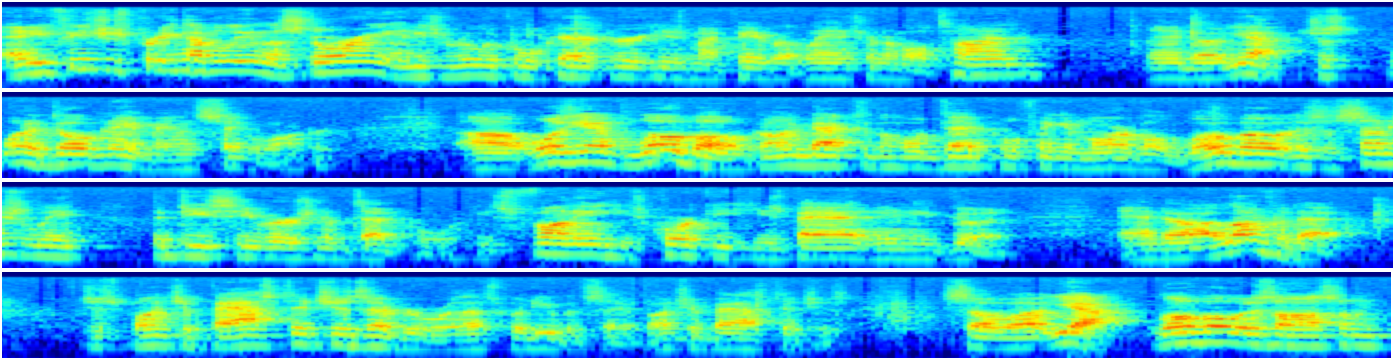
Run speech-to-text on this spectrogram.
And he features pretty heavily in the story, and he's a really cool character. He's my favorite Lantern of all time. And uh, yeah, just what a dope name, man, Saint Walker. Uh, well, you have Lobo, going back to the whole Deadpool thing in Marvel. Lobo is essentially the DC version of Deadpool. He's funny, he's quirky, he's bad, and he's good. And uh, I love him for that. Just a bunch of bastiches everywhere. That's what he would say. A bunch of bastiches. So, uh, yeah, Lobo is awesome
